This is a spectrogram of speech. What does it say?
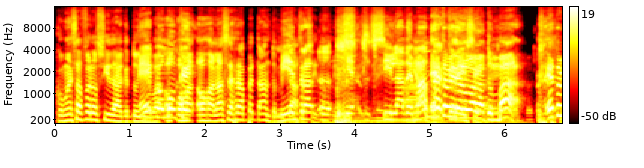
con esa ferocidad que tú Es llevas, como o- que- oja- ojalá se rape tanto. en mi Mientras, casa, sí, también. eh, mi- si la demanda Este video lo van a tumbar. Este video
